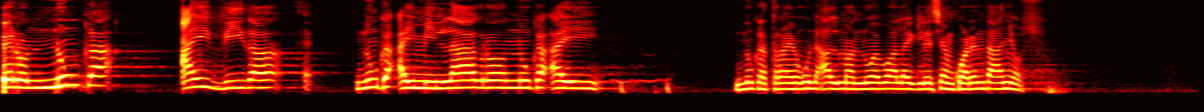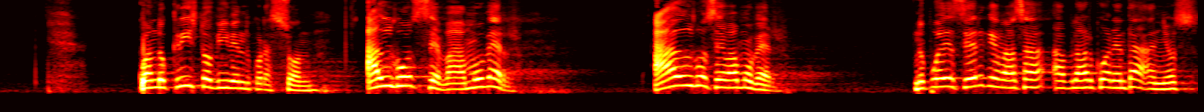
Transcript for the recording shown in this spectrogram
pero nunca hay vida, nunca hay milagro, nunca hay, nunca trae un alma nueva a la iglesia en 40 años. Cuando Cristo vive en tu corazón, algo se va a mover. Algo se va a mover. No puede ser que vas a hablar 40 años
